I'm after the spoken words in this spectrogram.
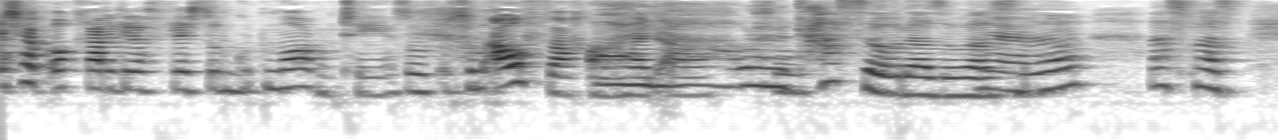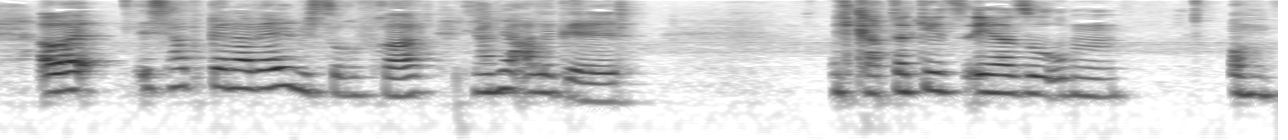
ich habe auch gerade gedacht, vielleicht so einen guten Morgentee. So zum Aufwachen Oh, halt ja, auch. oder so. eine Tasse oder sowas, Ja. ne? Das passt. Aber ich habe generell mich so gefragt, die haben ja alle Geld. Ich glaube, da geht es eher so um, Um,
